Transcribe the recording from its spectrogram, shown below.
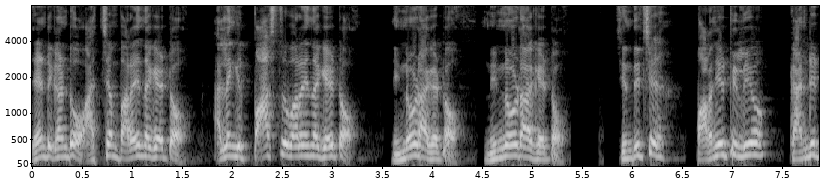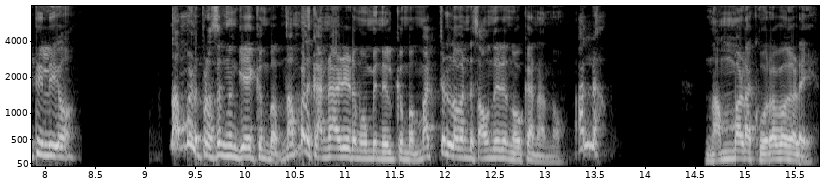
ദേണ്ട് കണ്ടോ അച്ഛൻ പറയുന്ന കേട്ടോ അല്ലെങ്കിൽ പാസ്റ്റർ പറയുന്ന കേട്ടോ നിന്നോടാ കേട്ടോ നിന്നോടാ കേട്ടോ. ചിന്തിച്ച് പറഞ്ഞിട്ടില്ലയോ കണ്ടിട്ടില്ലയോ? നമ്മൾ പ്രസംഗം കേൾക്കുമ്പം നമ്മൾ കണ്ണാടിയുടെ മുമ്പിൽ നിൽക്കുമ്പം മറ്റുള്ളവന്റെ സൗന്ദര്യം നോക്കാനാണോ അല്ല. നമ്മുടെ കുറവുകളെ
